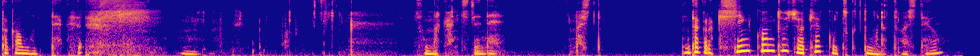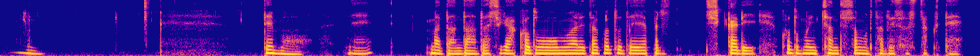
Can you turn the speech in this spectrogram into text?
とか思って、うん、そんな感じでねいました。だから新婚当時は結構作ってもらってましたよ、うん、でもねまあだんだん私が子供を生まれたことでやっぱりしっかり子供にちゃんとしたもの食べさせたくて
